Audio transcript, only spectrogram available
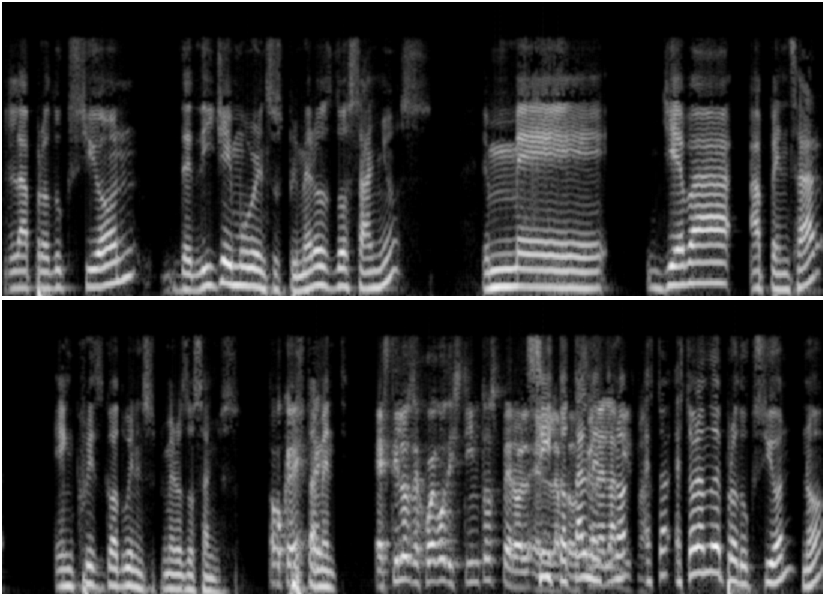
La producción de DJ Moore en sus primeros dos años me lleva a pensar en Chris Godwin en sus primeros dos años. Ok. Justamente. estilos de juego distintos, pero el, sí, totalmente. la misma. Estoy, estoy, hablando de producción, ¿no?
